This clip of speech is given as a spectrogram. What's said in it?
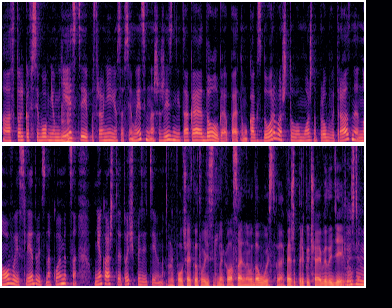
а, столько всего в нем угу. есть, и по сравнению со всем этим наша жизнь не такая долгая, поэтому как здорово, что можно пробовать разное, новое, исследовать, знакомиться. Мне кажется, это очень позитивно. Ну, и получается этого действительно колоссальное удовольствие, опять же, переключая виды деятельности. Угу.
